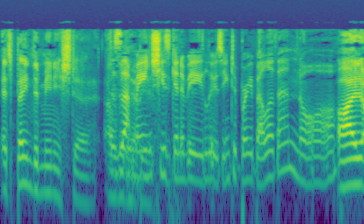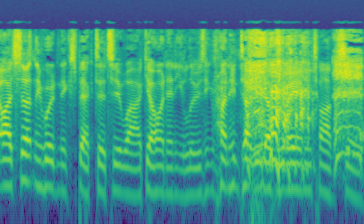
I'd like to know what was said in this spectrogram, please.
it's been diminished a, a Does that mean bit. she's going to be losing to Brie Bella then, or I, I certainly wouldn't expect her to uh, go on any losing run in WWE anytime soon.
